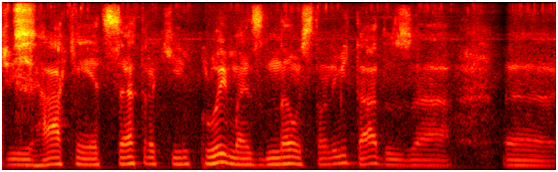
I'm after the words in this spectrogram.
de hacking, etc., que inclui, mas não estão limitados a uh,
